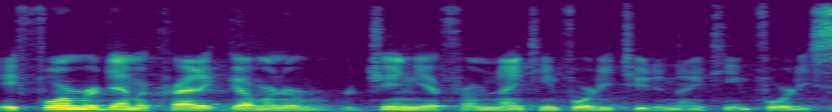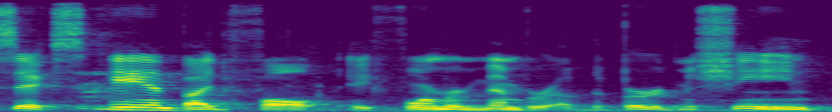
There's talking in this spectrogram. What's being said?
a former Democratic governor of Virginia from 1942 to 1946, and by default, a former member of the Byrd Machine,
